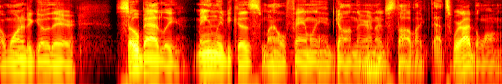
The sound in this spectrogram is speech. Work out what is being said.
I wanted to go there so badly, mainly because my whole family had gone there, and I just thought like that's where I belong.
